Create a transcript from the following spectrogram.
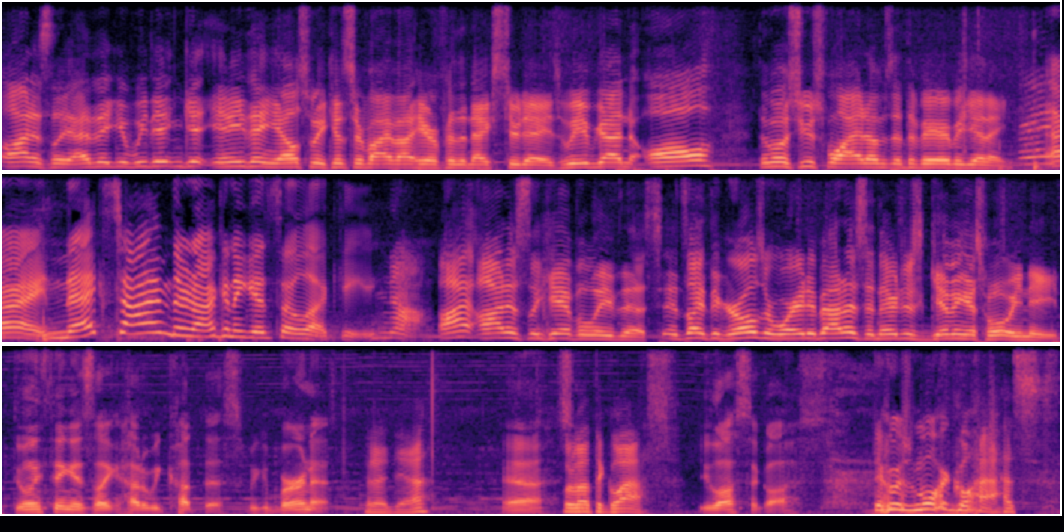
Honestly, I think if we didn't get anything else, we could survive out here for the next two days. We've gotten all the most useful items at the very beginning. All right, next time they're not gonna get so lucky. no. I honestly can't believe this. It's like the girls are worried about us and they're just giving us what we need. The only thing is like, how do we cut this? We could burn it. Good idea. Yeah. What about the glass? You lost the glass. There was more glass.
